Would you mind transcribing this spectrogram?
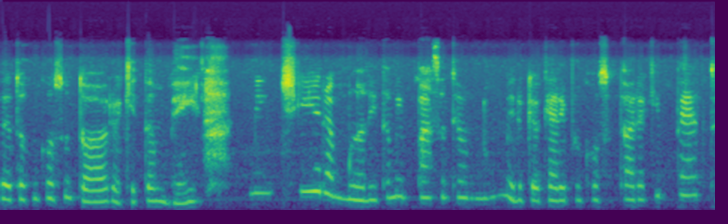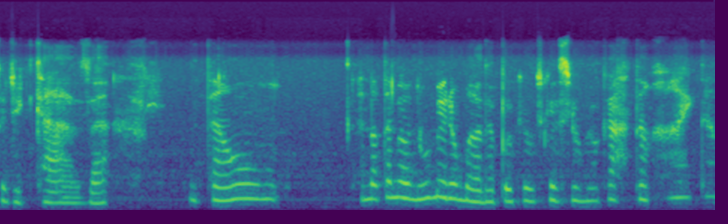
Eu tô com consultório aqui também. Mentira, mano. Então me passa teu número que eu quero ir um consultório aqui perto de casa. Então, anota meu número, mano, porque eu esqueci o meu cartão. Ai, tá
